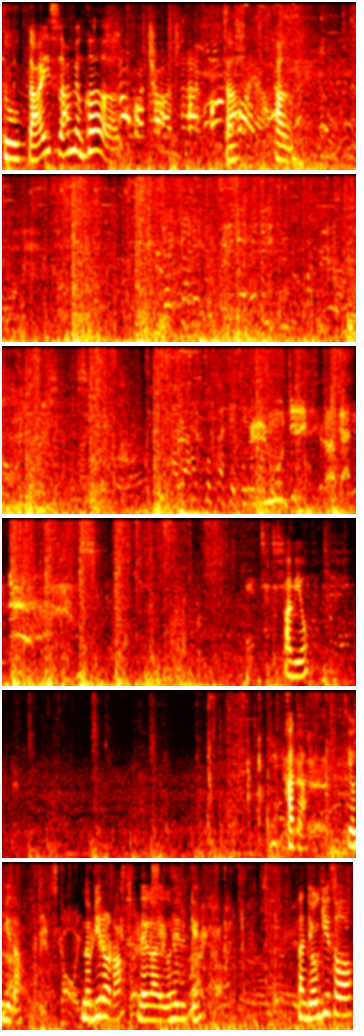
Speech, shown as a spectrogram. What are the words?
뚝 nice 한 명 컷. 자 다음. 아비오. 가자. 여기다. 너 밀어라. 내가 이거 해줄게. 난 여기서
